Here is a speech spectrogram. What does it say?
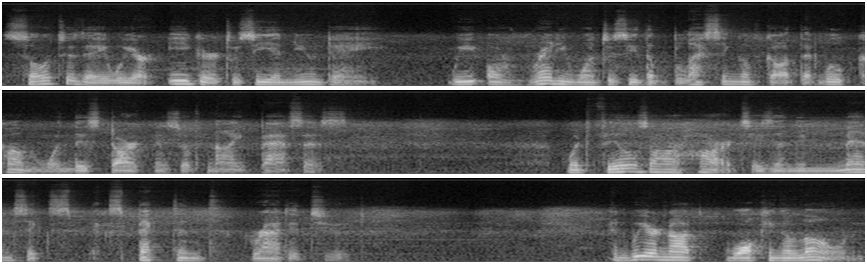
So today we are eager to see a new day we already want to see the blessing of God that will come when this darkness of night passes. What fills our hearts is an immense ex- expectant gratitude. And we are not walking alone.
